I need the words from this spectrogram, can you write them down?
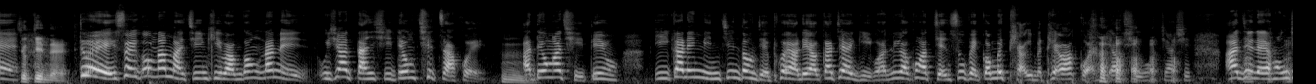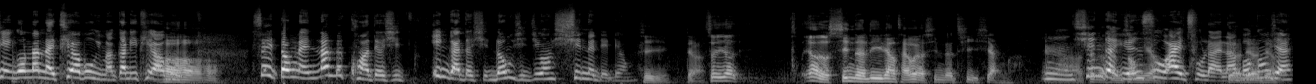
就紧呢。对，所以讲咱嘛真希望讲，咱的为啥陈时中七十岁，嗯，啊，中啊市长，伊甲恁民进党者配合了，甲这议员，你甲看简舒培讲要跳，伊嘛跳啊悬，夭寿哦，真是。啊，这个洪建讲咱来跳舞，伊嘛甲你跳舞。所以当然，咱要看到是应该就是拢是这种新的力量。是，对啊，所以要要有新的力量，才会有新的气象嘛。嗯，新的元素爱出来了，无讲起来，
